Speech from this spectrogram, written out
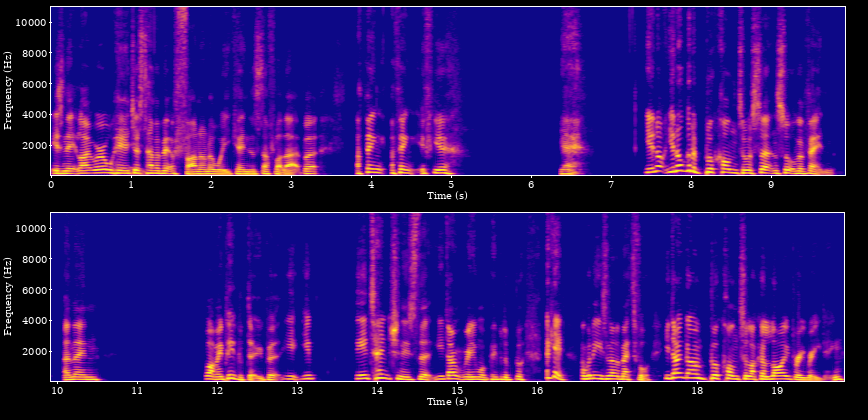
isn't it? Like we're all here just to have a bit of fun on a weekend and stuff like that. But I think I think if you, yeah, you're not you're not going to book on to a certain sort of event and then, well, I mean, people do, but you you. The intention is that you don't really want people to book. Again, I'm going to use another metaphor. You don't go and book onto like a library reading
